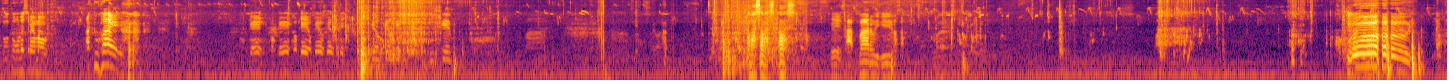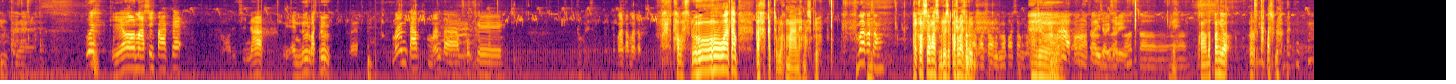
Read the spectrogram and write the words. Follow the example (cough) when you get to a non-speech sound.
batu tulus memang aduhai (laughs) oke oke oke oke oke oke. Oke oke oke. Oke. Awas, awas, awas. eh sabar iki rasa oke. Masih pakai original WN Lur Mas Bro. Mantap, mantap. Oke. Mantap, mantap. Mantap, Mas Bro. Mantap. Kah keculak mana, Mas Bro? 2-0. Kosong, Mas Bro. Skor, Mas Bro. 2-0, 2-0. Aduh. Maaf, maaf. Sorry, sorry, sorry. Kosong. Oke. Bukan tebang yuk. Mas Bro.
